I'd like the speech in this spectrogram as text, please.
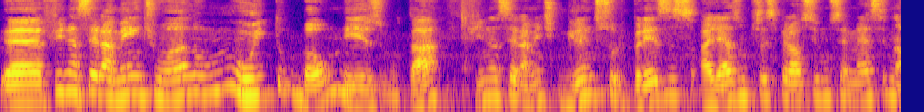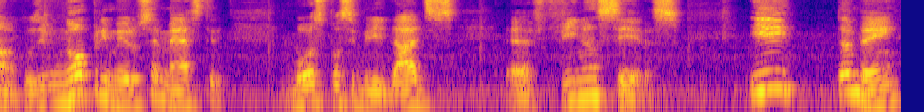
É, financeiramente, um ano muito bom mesmo, tá? Financeiramente, grandes surpresas. Aliás, não precisa esperar o segundo semestre, não. Inclusive, no primeiro semestre, boas possibilidades é, financeiras. E também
